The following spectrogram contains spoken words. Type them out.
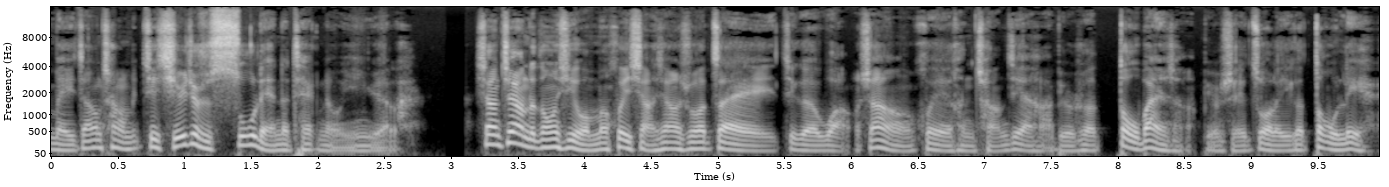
每张唱片，这其实就是苏联的 techno 音乐了。像这样的东西，我们会想象说，在这个网上会很常见哈，比如说豆瓣上，比如谁做了一个豆列，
